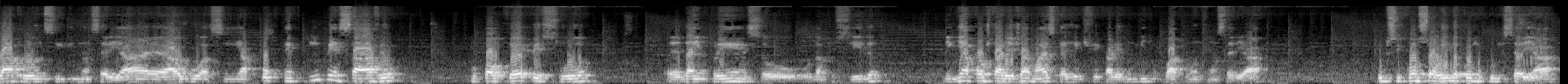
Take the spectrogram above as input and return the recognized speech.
Quatro anos seguidos na Série A é algo assim há pouco tempo impensável por qualquer pessoa é, da imprensa ou, ou, da torcida. Ninguém apostaria jamais que a gente ficaria no mínimo quatro anos na Série A. O clube se consolida como clube de Série A.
